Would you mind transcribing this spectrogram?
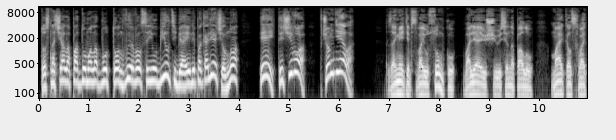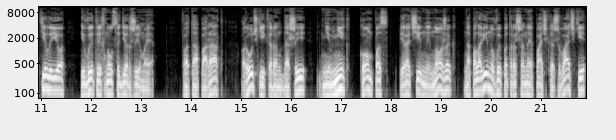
то сначала подумала, будто он вырвался и убил тебя или покалечил, но... Эй, ты чего? В чем дело?» Заметив свою сумку, валяющуюся на полу, Майкл схватил ее и вытряхнул содержимое. Фотоаппарат, ручки и карандаши, дневник, компас, перочинный ножик, наполовину выпотрошенная пачка жвачки,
